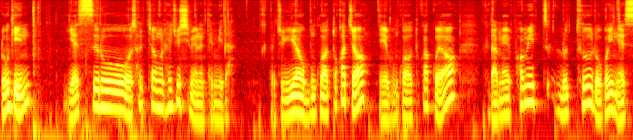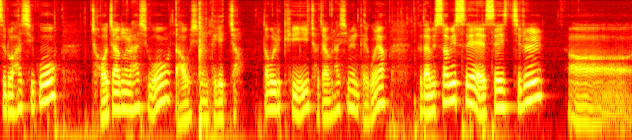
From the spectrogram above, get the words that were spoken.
로긴 yes로 설정을 해주시면 됩니다. 그렇죠. 위하고 문구가 똑같죠? 예, 문구가 똑같고요. 그 다음에 permit root login s로 하시고 저장을 하시고 나오시면 되겠죠. WQ 저장을 하시면 되고요. 그 다음에 서비스의 SH를 어,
